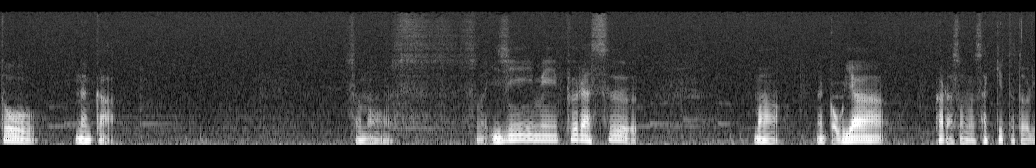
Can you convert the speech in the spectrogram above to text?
となんかそのそのいじめプラスまあなんか親からそのさっき言った通り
